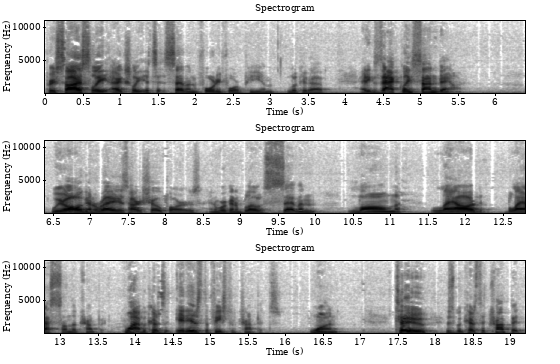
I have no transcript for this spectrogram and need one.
precisely, actually it's at 7.44 p.m., look it up, at exactly sundown, we're all going to raise our shofars and we're going to blow seven long, loud blasts on the trumpet. Why? Because it is the Feast of Trumpets, one. Two is because the trumpet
